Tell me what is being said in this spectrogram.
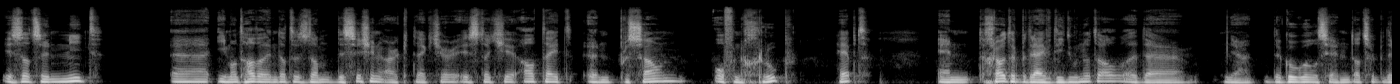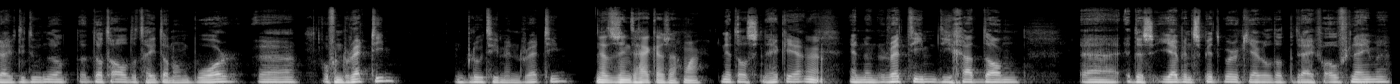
is dat ze niet uh, iemand hadden, en dat is dan decision architecture, is dat je altijd een persoon of een groep hebt. En de grotere bedrijven die doen dat al. Eh, de, ja, de Googles en dat soort bedrijven die doen dat, dat al. Dat heet dan een war uh, of een red team. Een blue team en een red team. Net als in het hacken, zeg maar. Net als in het hacken, ja. ja. En een red team die gaat dan... Uh, dus jij bent Smithburg, jij wil dat bedrijf overnemen.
